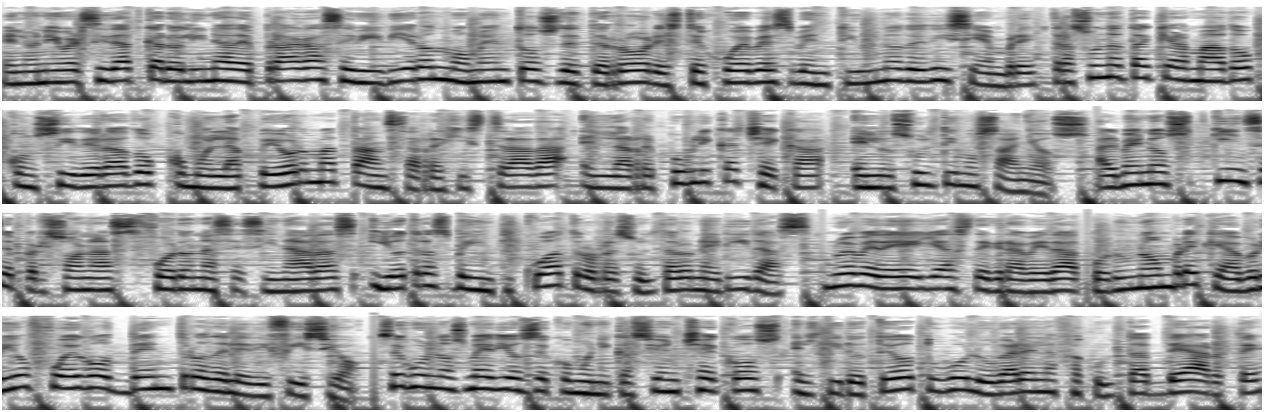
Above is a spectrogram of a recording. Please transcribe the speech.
En la Universidad Carolina de Praga se vivieron momentos de terror este jueves 21 de diciembre tras un ataque armado considerado como la peor matanza registrada en la República Checa en los últimos años. Al menos 15 personas fueron asesinadas y otras 24 resultaron heridas, nueve de ellas de gravedad por un hombre que abrió fuego dentro del edificio. Según los medios de comunicación checos, el tiroteo tuvo lugar en la Facultad de Arte,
